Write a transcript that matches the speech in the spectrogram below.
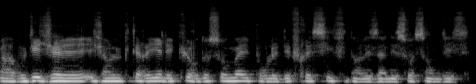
Ah, vous dites, Jean-Luc Terrier, les cures de sommeil pour les dépressifs dans les années 70.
